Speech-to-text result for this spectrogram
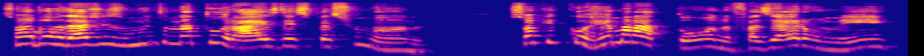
são abordagens muito naturais da espécie humana. Só que correr maratona, fazer Ironman,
